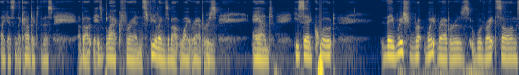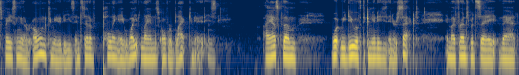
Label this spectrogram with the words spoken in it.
I guess, in the context of this, about his black friends' feelings about white rappers. And he said, quote, they wish r- white rappers would write songs facing their own communities instead of pulling a white lens over black communities. I asked them what we do if the communities intersect, and my friends would say that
